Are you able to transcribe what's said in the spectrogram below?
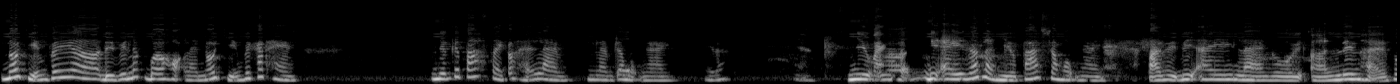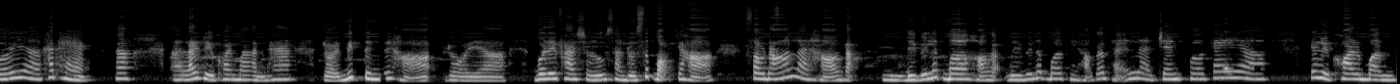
nói chuyện với uh, developer hoặc là nói chuyện với khách hàng những cái task này có thể làm làm trong một ngày vậy đó yeah. Dạ. nhiều uh, ờ, BA rất là nhiều task trong một ngày tại vì BA là người uh, liên hệ với uh, khách hàng ha uh, lấy requirement ha rồi meeting với họ rồi uh, verify solution rồi support cho họ sau đó là họ gặp developer họ gặp developer thì họ có thể là transfer cái uh, cái requirement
